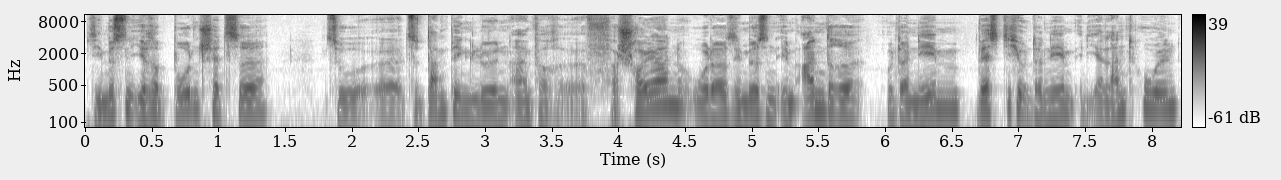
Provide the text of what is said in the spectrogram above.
Sie müssen ihre Bodenschätze zu, äh, zu Dumpinglöhnen einfach äh, verscheuern oder sie müssen eben andere Unternehmen, westliche Unternehmen in ihr Land holen,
